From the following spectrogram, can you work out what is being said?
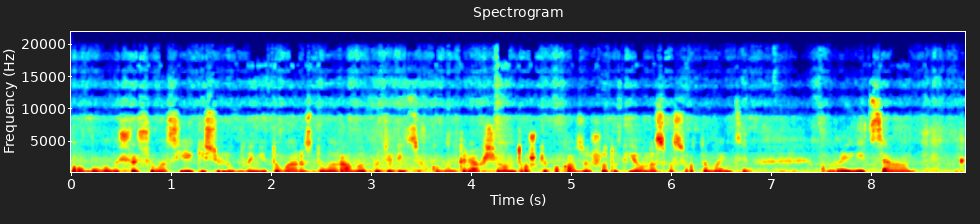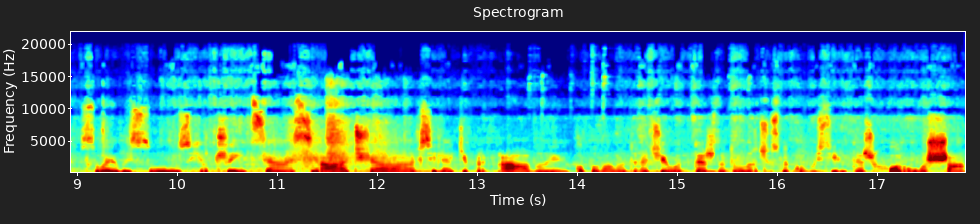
пробували щось, у вас є якісь улюблені товари з доларами, поділіться в коментарях. Ще вам трошки показую, що тут є у нас в асортименті. кориця, соєвий соус, гірчиця, сірача, всілякі приправи. Купувала, до речі, от теж за долар чесникову сіль, теж хороша.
